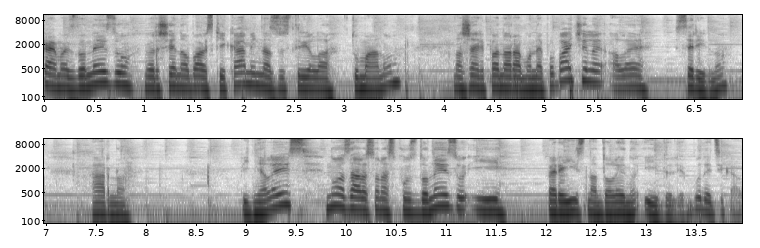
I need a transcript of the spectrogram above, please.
Спускаємось донизу. Вершина Обавський камінь нас зустріла туманом. На жаль, панораму не побачили, але все рівно гарно піднялись. Ну а зараз у нас спуск донизу і переїзд на долину ідолів. Буде цікаво.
